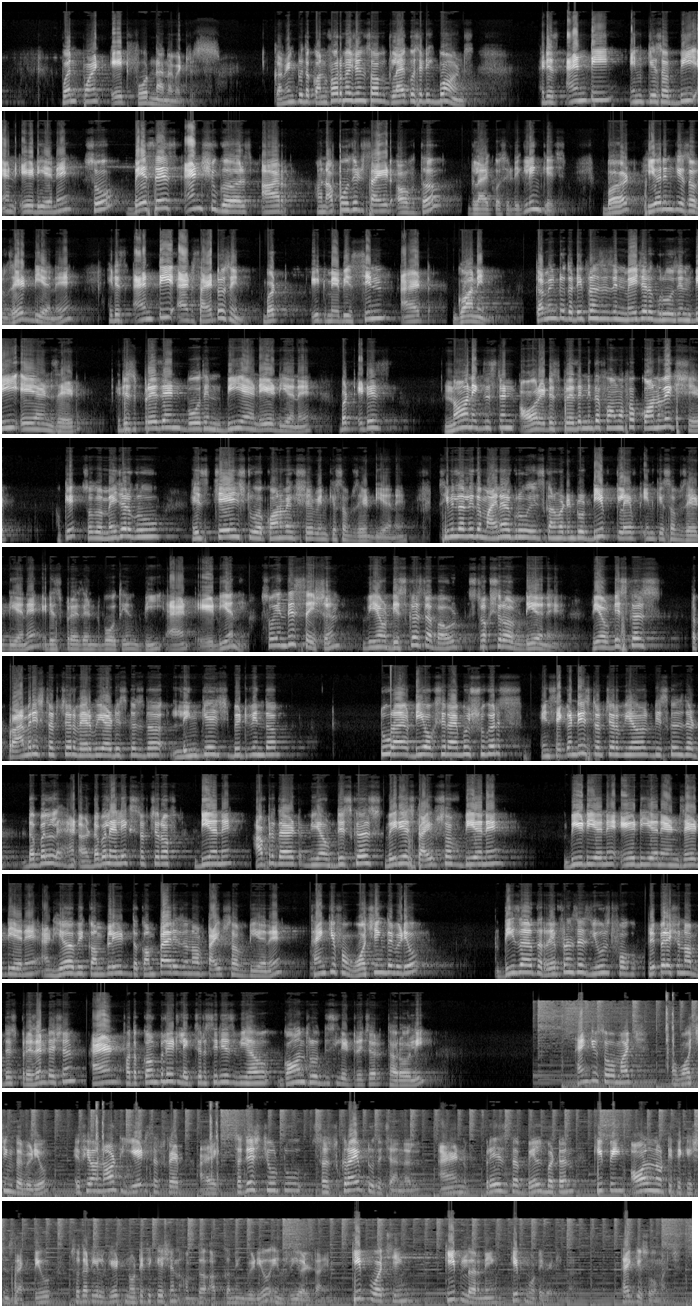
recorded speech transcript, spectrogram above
1.84 nanometers. Coming to the conformations of glycosidic bonds, it is anti in case of B and A DNA. So bases and sugars are on opposite side of the glycosidic linkage. But here in case of Z DNA, it is anti at cytosine, but it may be syn at guanine. Coming to the differences in major grooves in B, A and Z, it is present both in B and A DNA, but it is non-existent or it is present in the form of a convex shape okay? So the major groove is changed to a convex shape in case of zdna similarly the minor groove is converted into deep cleft in case of zdna it is present both in b and a dna so in this session we have discussed about structure of dna we have discussed the primary structure where we have discussed the linkage between the two deoxyribose sugars. In secondary structure, we have discussed the double uh, double helix structure of DNA. After that, we have discussed various types of DNA, bDNA, aDNA and zDNA and here we complete the comparison of types of DNA. Thank you for watching the video. These are the references used for preparation of this presentation and for the complete lecture series we have gone through this literature thoroughly. Thank you so much for watching the video. If you are not yet subscribed, I suggest you to subscribe to the channel and press the bell button keeping all notifications active so that you'll get notification of the upcoming video in real time. Keep watching, keep learning, keep motivating us. Thank you so much.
